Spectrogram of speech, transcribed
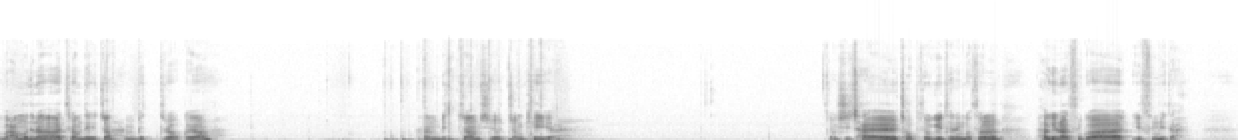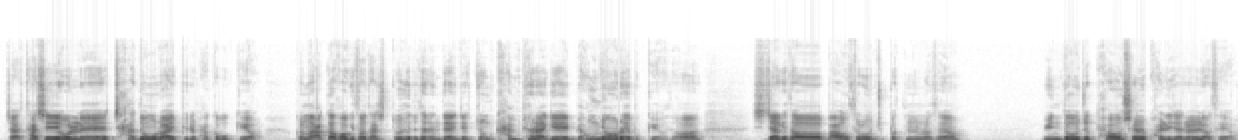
뭐 아무데나 들어가면 되겠죠? 한빛 들어갈까요? 한빛.co.kr 역시 잘 접속이 되는 것을 확인할 수가 있습니다. 자, 다시 원래 자동으로 IP를 바꿔볼게요. 그러면 아까 거기서 다시 또 해도 되는데 이제 좀 간편하게 명령으로 해볼게요. 그래서 시작에서 마우스 오른쪽 버튼 눌러서요. 윈도우즈 파워쉘 관리자를 여세요.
